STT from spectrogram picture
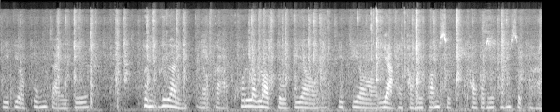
ที่เปียวภูมิใจคือ เพื่อนๆแล้วก็คนรอบๆตัวเปียวที่เปียวอยากให้เขามีความสุข เขาก็มีความสุขนะคะ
